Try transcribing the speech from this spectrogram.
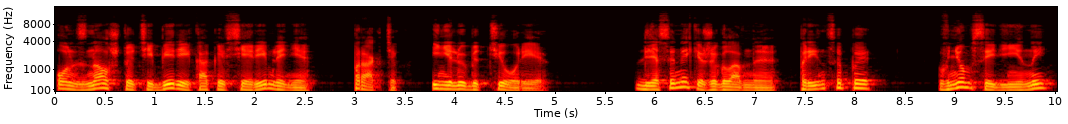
Он знал, что Тиберий, как и все римляне, практик и не любит теории. Для Сенеки же главное – принципы, в нем соединены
